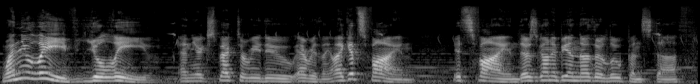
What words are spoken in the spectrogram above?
when you leave, you leave, and you expect to redo everything. Like, it's fine. It's fine. There's gonna be another loop and stuff.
